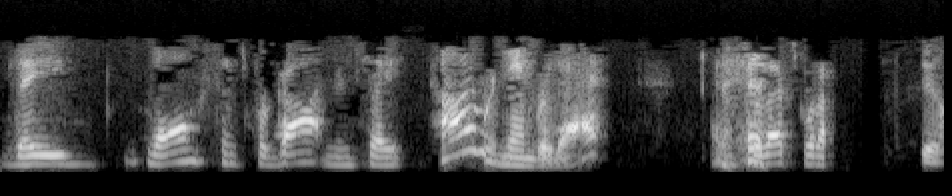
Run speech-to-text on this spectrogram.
they long since forgotten and say, I remember that. And so that's what I do.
